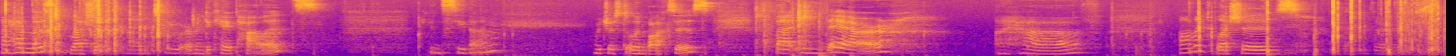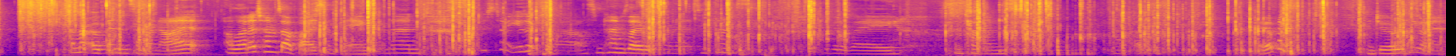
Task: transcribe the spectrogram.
I have mostly blushes and then two Urban Decay palettes. You can see them, which are still in boxes. But in there, I have all my blushes. Some are open and some are not a lot of times I'll buy something and then I just don't use it for a while. Sometimes I return it, sometimes I give it away, sometimes I open it and do a review on it.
